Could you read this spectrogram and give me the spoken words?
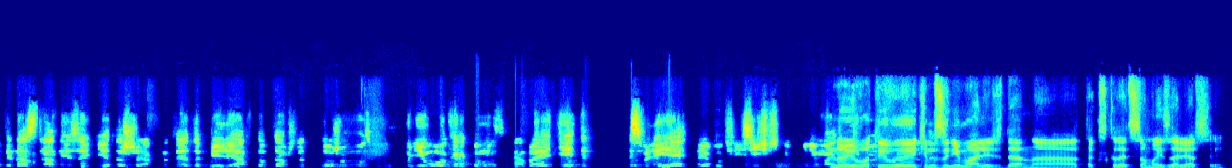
это иностранный язык, это шахматы, это бильярд, ну там что-то тоже мозг у него как бы мозговая деятельность влияет на его физическую понимание. Ну и вот и вы этим занимались, да, на, так сказать, самоизоляции?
